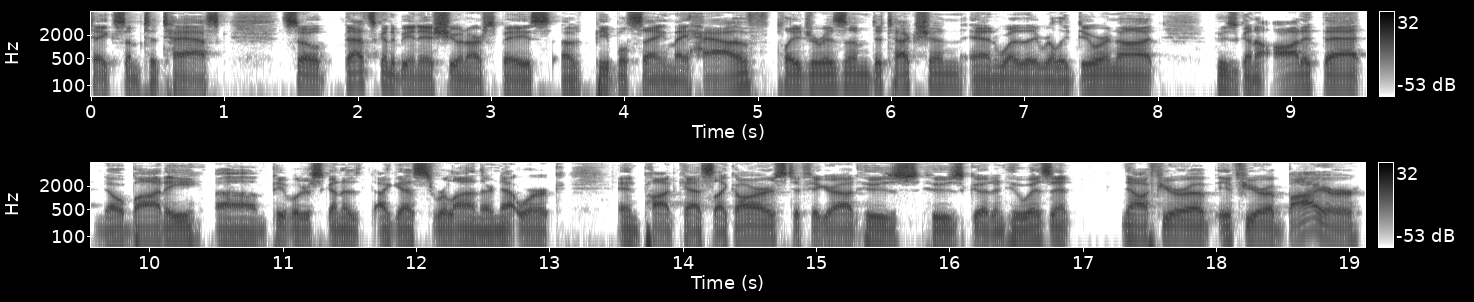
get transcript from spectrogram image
takes them to task. So that's going to be an issue in our space of people saying they have plagiarism detection and whether they really do or not. Who's going to audit that? Nobody. Um, people are just going to, I guess, rely on their network and podcasts like ours to figure out who's who's good and who isn't. Now, if you're a if you're a buyer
